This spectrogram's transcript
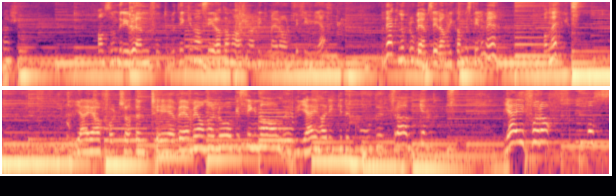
person. Han som driver den fotobutikken, han sier at han har snart ikke mer ordentlig film igjen. Men det er ikke noe problem, sier han. Vi kan bestille mer. På nett. Jeg har fortsatt en TV med analoge signaler. Jeg har ikke dekoder fra Get. Jeg får Aftenposten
